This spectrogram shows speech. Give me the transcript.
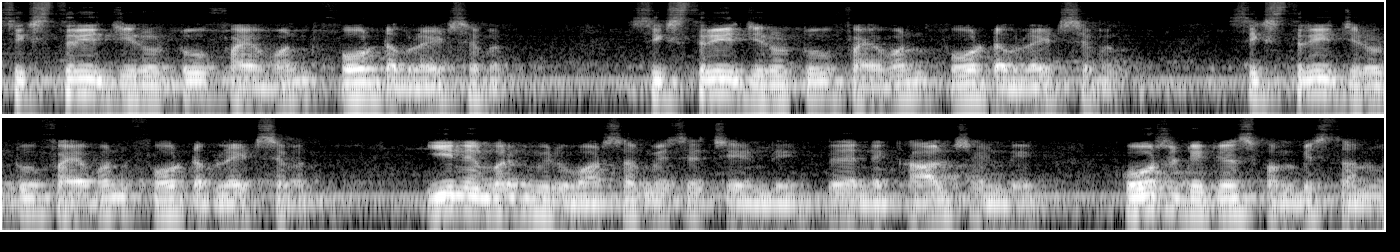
six three zero two five one four double eight seven six three zero two five one four double eight seven six three zero two five one four double eight seven ఈ నెంబర్కి మీరు వాట్సాప్ మెసేజ్ చేయండి లేదంటే కాల్ చేయండి కోర్స్ డీటెయిల్స్ పంపిస్తాను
